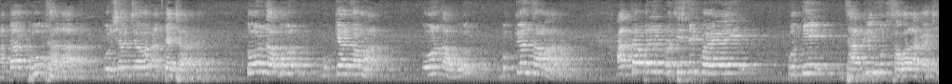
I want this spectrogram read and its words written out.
आता खूप झाला पुरुषांच्यावर अत्याचार. तोंड दाबून बुक्क्यांचा मार. तोंड दाबून बुक्क्यांचा मार. आत्तापर्यंत प्रतिष्ठित पायी होती झाकली मूठ सव्वा लाखाची.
